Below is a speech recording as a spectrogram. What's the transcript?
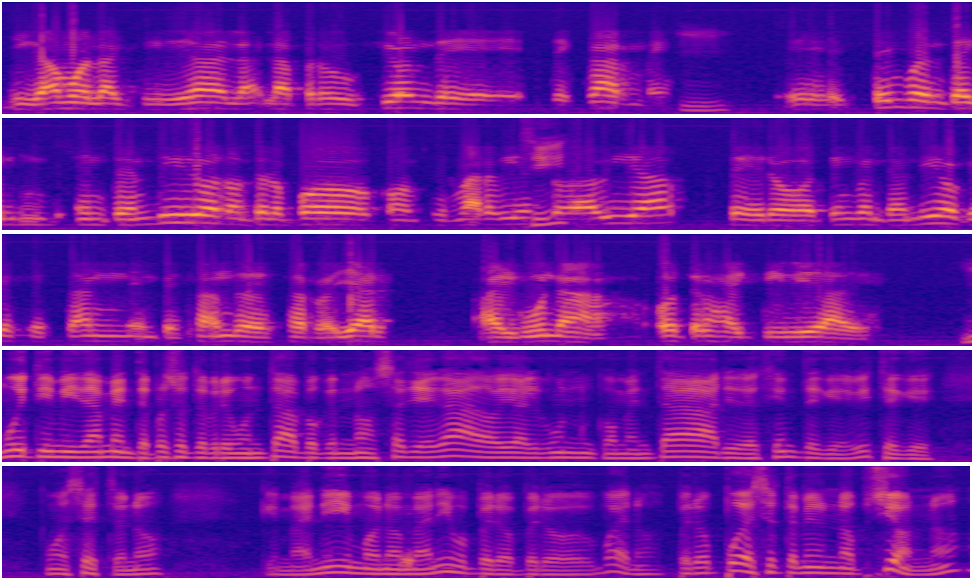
digamos, la actividad, la, producción de, carne. Mm. Eh, tengo entendido, no te lo puedo confirmar bien todavía, pero tengo entendido que se están empezando a desarrollar algunas otras actividades. Muy tímidamente, por eso te preguntaba, porque nos ha llegado hay algún comentario de gente que, viste, que, ¿cómo es esto, no? Que me animo, no me animo, pero, pero bueno, pero puede ser también una opción, ¿no?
